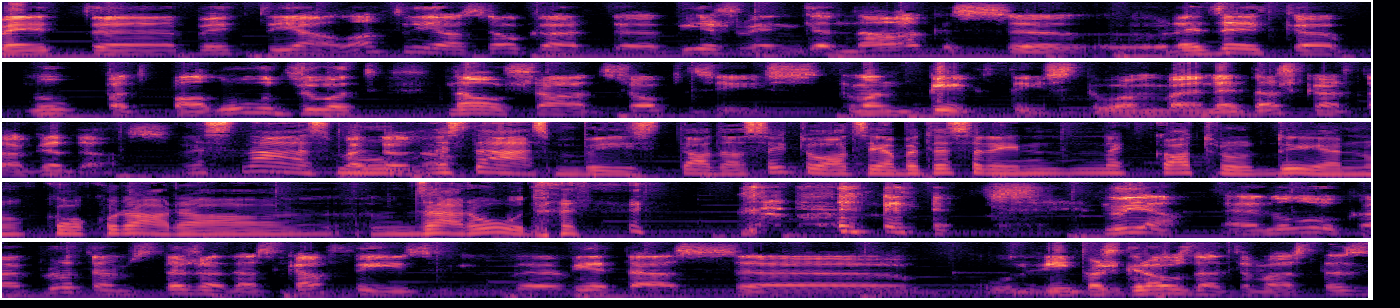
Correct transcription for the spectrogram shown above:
Bet, eh, bet jā, Latvijā savukārt eh, bieži vien gan nākas eh, redzēt, ka nu, pat palūdzot, nav šādas opcijas. Tu man piekritīsi to, vai ne? Dažkārt tā gadās. Es neesmu, Bet, es neesmu bijis tādā situācijā, bet es arī ne katru dienu kaut kur ārā dzeru ūdeni. Nu, jā, eh, nu, lūk, eh, protams, dažādās kafijas eh, vietās, un īpaši grauzdētavās, tas,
